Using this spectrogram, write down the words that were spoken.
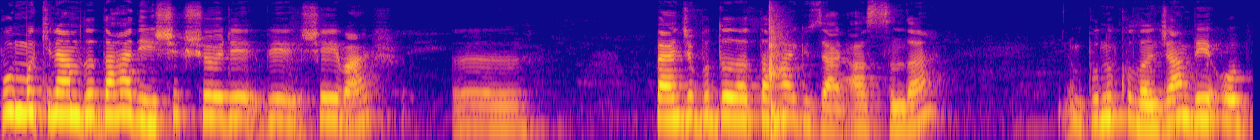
Bu makinemde daha değişik şöyle bir şey var. Ee, bence bu da daha güzel aslında. Bunu kullanacağım ve o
